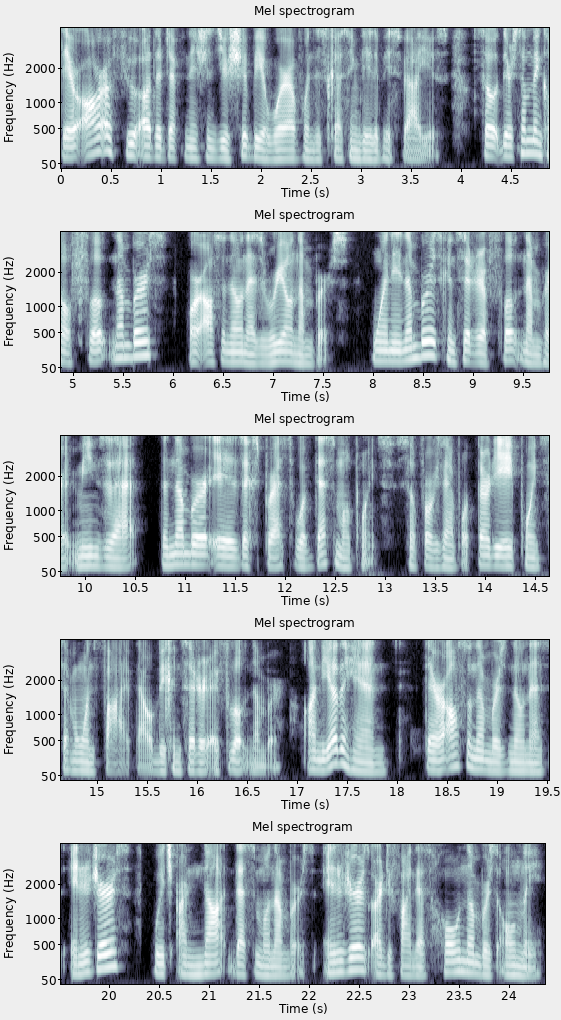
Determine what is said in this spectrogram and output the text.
There are a few other definitions you should be aware of when discussing database values. So there's something called float numbers, or also known as real numbers. When a number is considered a float number, it means that the number is expressed with decimal points. So for example, 38.715, that would be considered a float number. On the other hand, there are also numbers known as integers, which are not decimal numbers. Integers are defined as whole numbers only.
